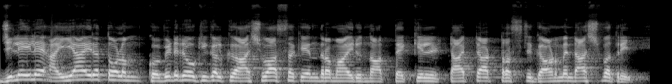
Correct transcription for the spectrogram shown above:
ജില്ലയിലെ അയ്യായിരത്തോളം കോവിഡ് രോഗികൾക്ക് ആശ്വാസ കേന്ദ്രമായിരുന്ന തെക്കിൽ ടാറ്റ ട്രസ്റ്റ് ഗവൺമെന്റ് ആശുപത്രി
